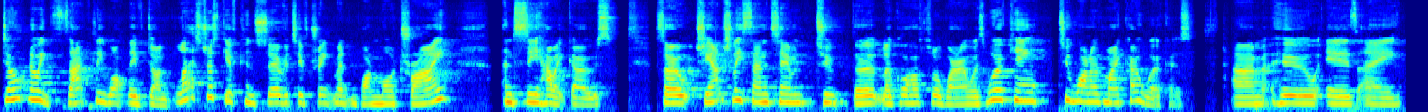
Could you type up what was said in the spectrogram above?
don't know exactly what they've done. Let's just give conservative treatment one more try and see how it goes. So she actually sent him to the local hospital where I was working to one of my co-workers, um, who is a,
